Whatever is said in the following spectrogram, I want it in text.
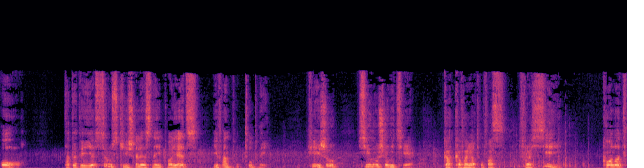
О, так это и есть русский шелестный поэт Иван Поддубный. Вижу, силы уже не те, как говорят у вас в России. Колот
